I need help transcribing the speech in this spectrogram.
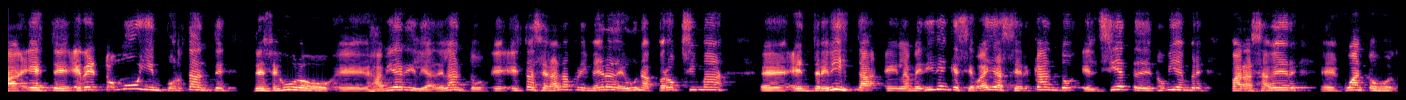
a este evento muy importante. De seguro, eh, Javier, y le adelanto, eh, esta será la primera de una próxima eh, entrevista en la medida en que se vaya acercando el 7 de noviembre para saber cuántos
